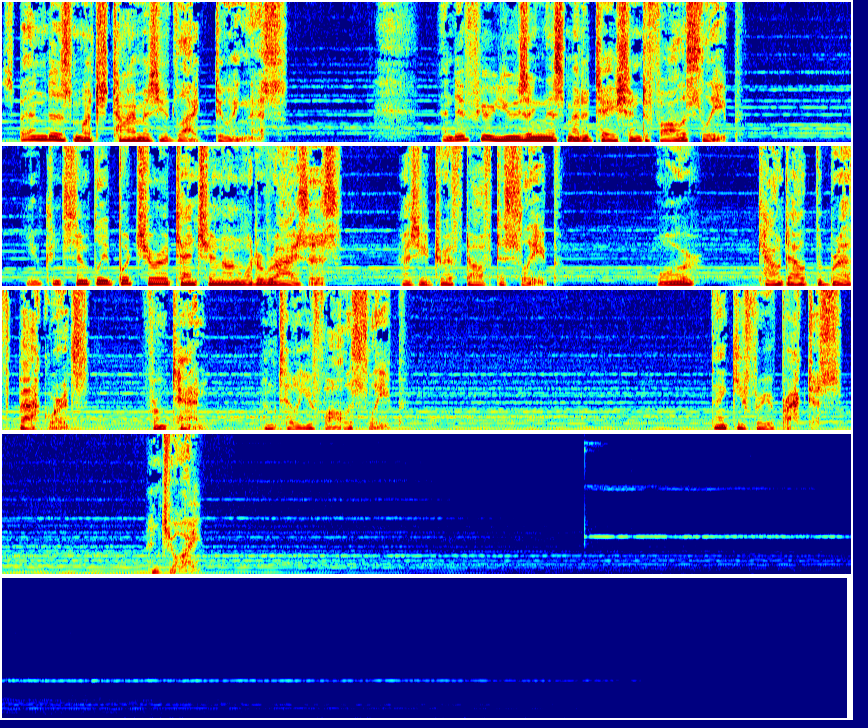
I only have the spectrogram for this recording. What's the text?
Spend as much time as you'd like doing this. And if you're using this meditation to fall asleep, you can simply put your attention on what arises as you drift off to sleep, or count out the breath backwards from 10 until you fall asleep. Thank you for your practice. Enjoy.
